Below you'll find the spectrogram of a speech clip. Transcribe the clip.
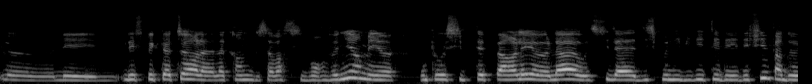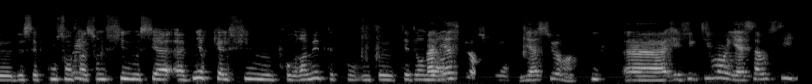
le- les, spectateurs, la, la crainte de savoir s'ils vont revenir, mais euh, on peut aussi peut-être parler euh, là aussi de la disponibilité des, des films, de, de cette concentration de films aussi à, à venir. Quel film programmer? Peut-être on peut peut-être en Bah, bien sûr, bien sûr. Euh, effectivement, il y a ça aussi.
